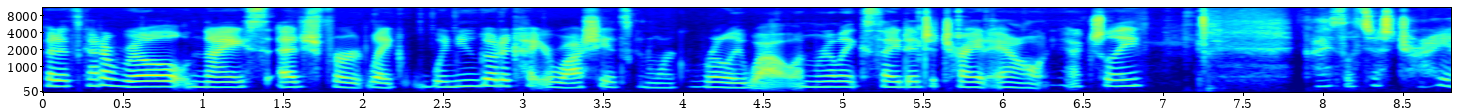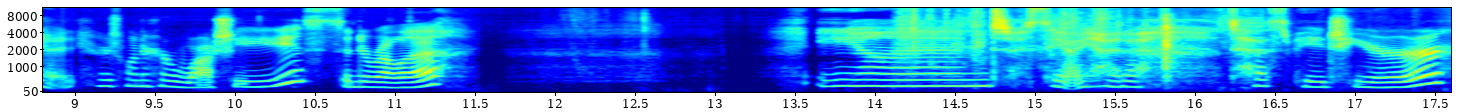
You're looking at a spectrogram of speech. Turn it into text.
but it's got a real nice edge for like when you go to cut your washi, it's going to work really well. I'm really excited to try it out. Actually, guys, let's just try it. Here's one of her washies, Cinderella. And see, I had a test page here.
